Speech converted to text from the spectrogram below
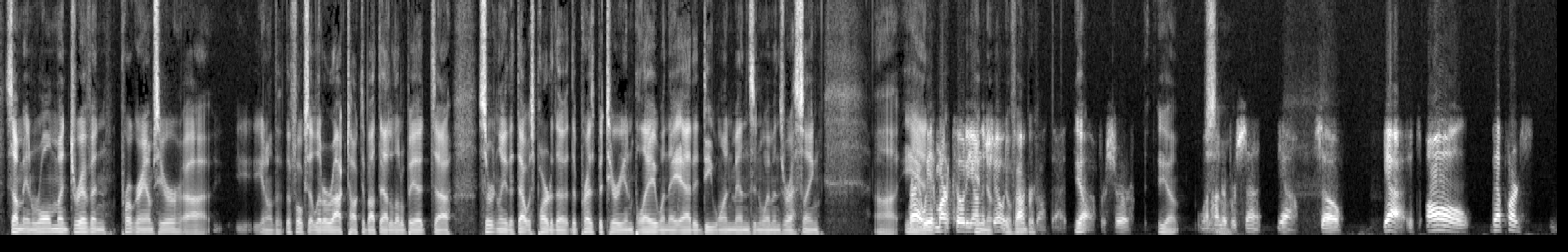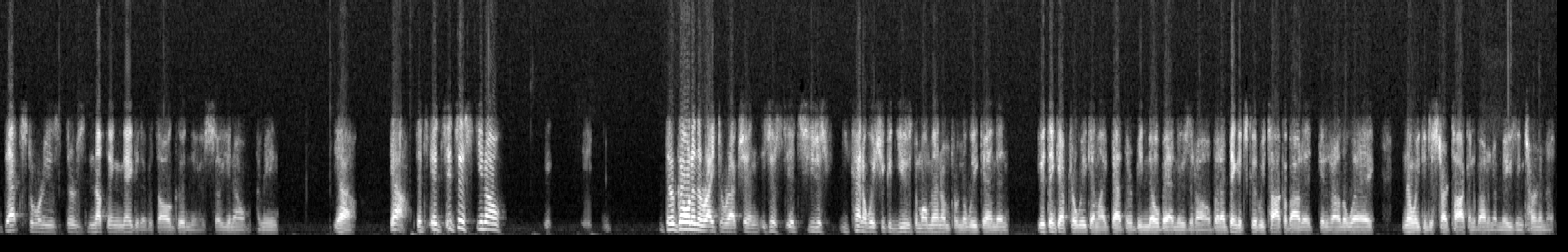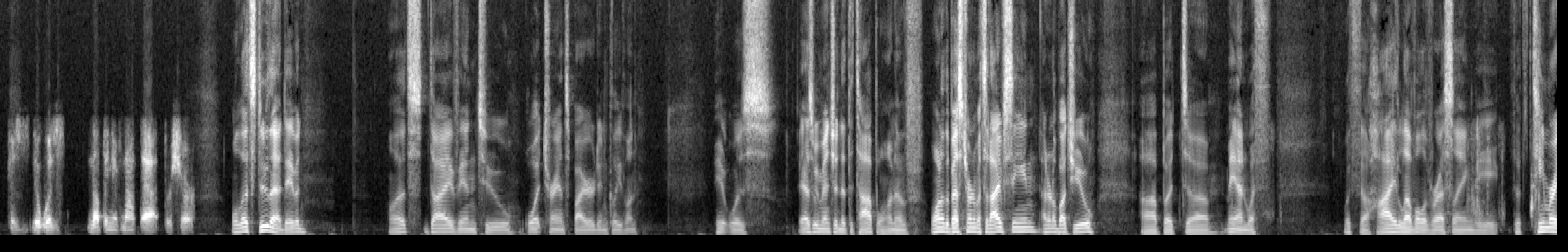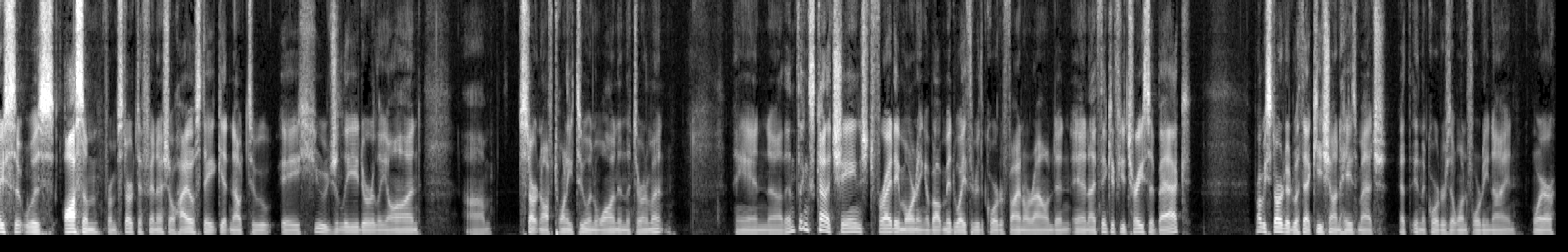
some enrollment driven programs here. Uh, you know, the, the folks at Little Rock talked about that a little bit. Uh, certainly, that that was part of the the Presbyterian play when they added D1 men's and women's wrestling. Uh, right, we had Mark Cody on the no, show. He November. talked about that. Yeah, for sure. Yeah, one hundred percent. Yeah. So, yeah, it's all that part's that story is there's nothing negative. It's all good news. So you know, I mean, yeah, yeah. It's it's it's just you know, it, it, they're going in the right direction. It's just it's you just you kind of wish you could use the momentum from the weekend, and you'd think after a weekend like that there'd be no bad news at all. But I think it's good we talk about it, get it out of the way, and then we can just start talking about an amazing tournament because it was nothing if not that for sure. Well, let's do that, David. Let's dive into what transpired in Cleveland. It was, as we mentioned at the top, one of one of the best tournaments that I've seen. I don't know about you, uh, but uh, man, with with the high level of wrestling, the the team race it was awesome from start to finish. Ohio State getting out to a huge lead early on, um, starting off twenty two and one in the tournament. And uh, then things kind of changed Friday morning, about midway through the quarterfinal round, and and I think if you trace it back, probably started with that Ke-Shawn Hayes match at in the quarters at 149, where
